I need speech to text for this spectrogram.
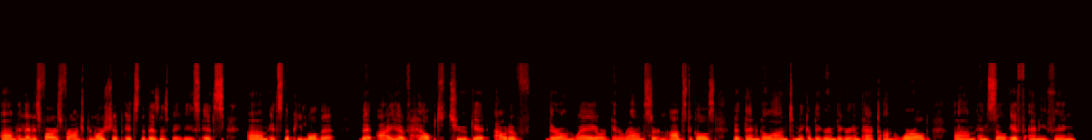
Um, and then as far as for entrepreneurship, it's the business babies. It's um, it's the people mm-hmm. that that I have helped to get out of their own way or get around certain obstacles that then go on to make a bigger and bigger impact on the world. Um, and so, if anything,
